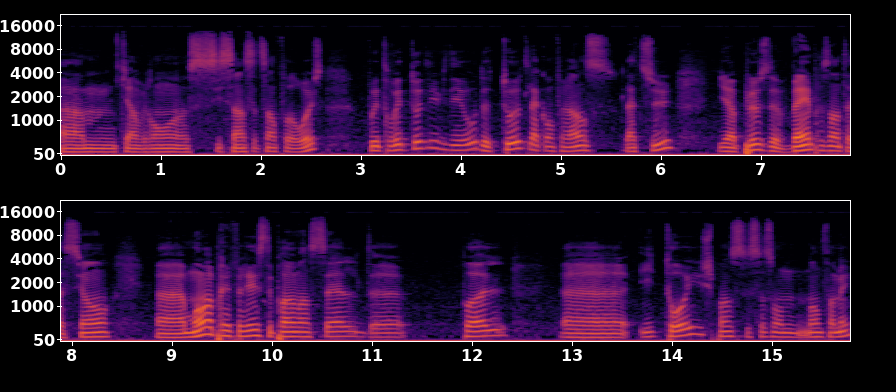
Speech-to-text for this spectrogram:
euh, qui a environ 600-700 followers. Vous pouvez trouver toutes les vidéos de toute la conférence là-dessus. Il y a plus de 20 présentations. Euh, moi, ma préférée, c'était probablement celle de Paul euh, Itoy, je pense que c'est ça son nom de famille.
